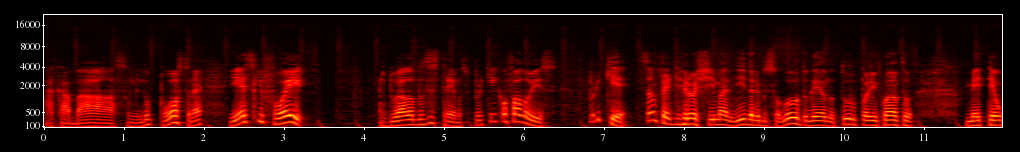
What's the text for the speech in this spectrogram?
acabar assumindo o posto, né? E esse que foi o duelo dos extremos. Por que, que eu falo isso? Por quê? Sanfrecce de Hiroshima, líder absoluto, ganhando tudo, por enquanto meteu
